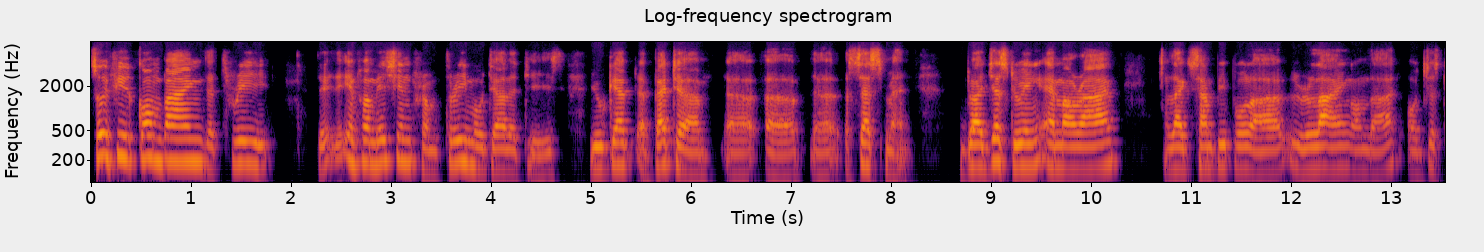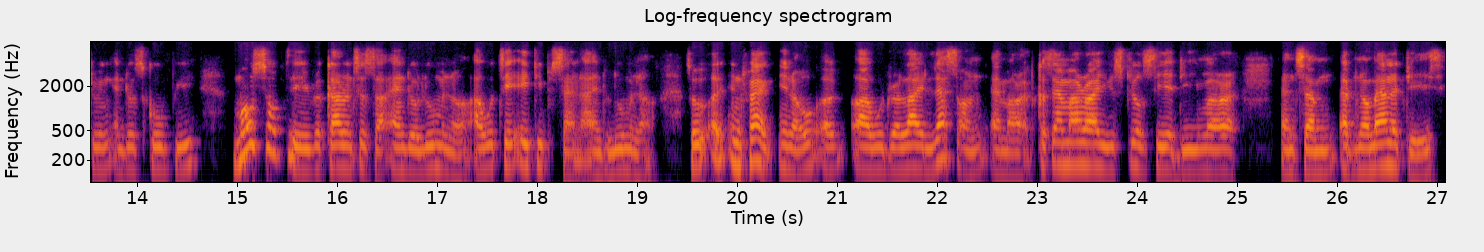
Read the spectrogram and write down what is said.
So if you combine the three, the, information from three modalities, you get a better uh, uh, uh, assessment. By just doing MRI, like some people are relying on that, or just doing endoscopy, most of the recurrences are endoluminal. I would say 80% are endoluminal. So uh, in fact, you know, uh, I would rely less on MRI because MRI, you still see edema and some abnormalities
